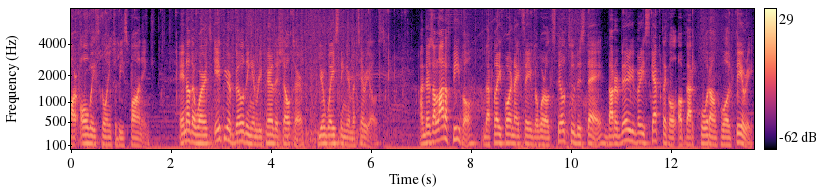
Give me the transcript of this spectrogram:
are always going to be spawning. In other words, if you're building and repair the shelter, you're wasting your materials. And there's a lot of people that play Fortnite Save the World still to this day that are very very skeptical of that quote unquote theory.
